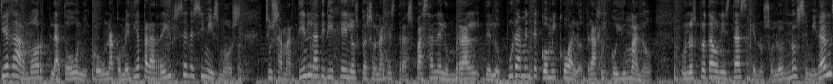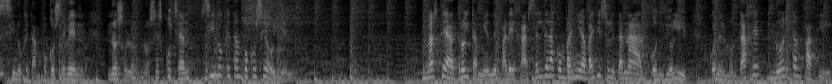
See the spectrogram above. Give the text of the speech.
llega Amor Plato Único, una comedia para reírse de sí mismos. Chusa Martín la dirige y los personajes traspasan el umbral de lo puramente cómico a lo trágico y humano. Unos protagonistas que no solo no se miran, sino que tampoco se ven. No solo no se escuchan, sino que tampoco se oyen. Más teatro y también de parejas, el de la compañía Valle Soletana con Diolid. Con el montaje no es tan fácil.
